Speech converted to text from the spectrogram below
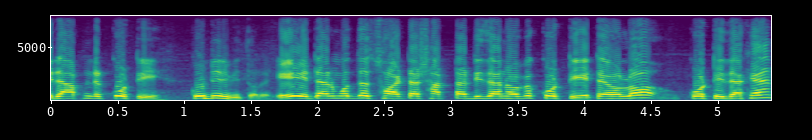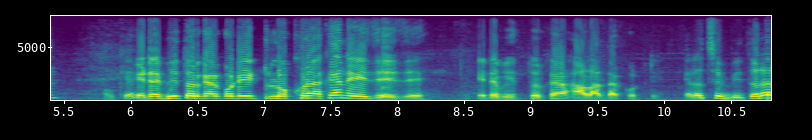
এটা আপনার কোটি। কোটির ভিতরে। এই এটার মধ্যে ছয়টা সাতটা ডিজাইন হবে কোটি। এটা হলো কোটি দেখেন। ওকে এটা ভিতরকার কোটি একটু লক্ষ্য রাখেন এই যে এই যে। এটা ভিতরকার আলাদা কোটি। এটা হচ্ছে ভিতরে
